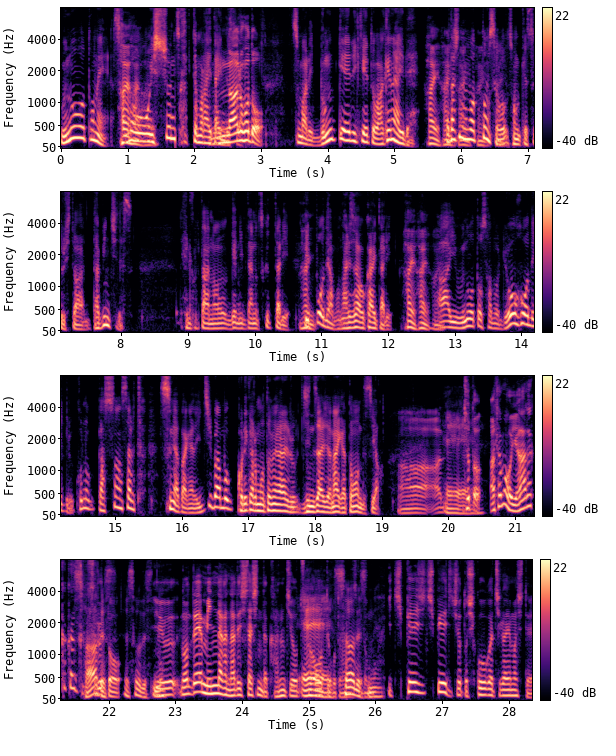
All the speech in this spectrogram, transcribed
右脳とね左脳を一緒に使ってもらいたいんですよ、はいはいはい、なるほど。つまり文系理系と分けないで、はいはい、私の最も尊敬する人はダ・ヴィンチですヘリコプターの原理みたいなのを作ったり、はい、一方ではモナリザを描いたり、はいはいはい、ああいう右脳と左脳両方できる。この合算された姿が、ね、一番僕これから求められる人材じゃないかと思うんですよ。あえー、ちょっと頭を柔らかくするというのでみんなが慣れ親しんだ漢字を使おうということなんですけども、えーね、1ページ1ページちょっと思考が違いまして、え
